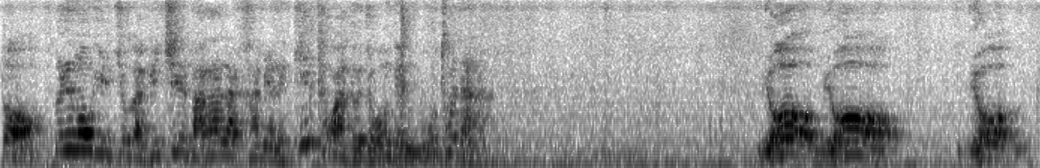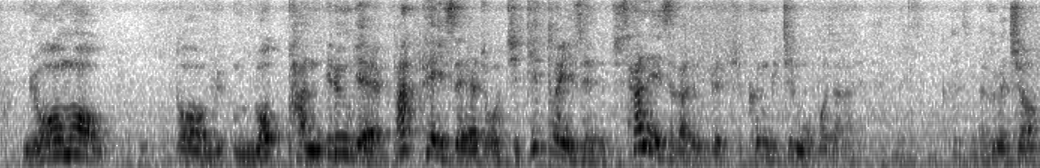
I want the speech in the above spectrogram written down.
또 을목일주가 빛을 발하려고 하면은 기토가 더 좋은 데는 무토잖아. 묘, 묘, 묘, 묘목 또 묘- 묘판 이런 게 밭에 있어야 좋지 기토에 있어야 좋지 산에 있어가지고 빛- 큰 빛을 못 보잖아요. 그렇죠?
